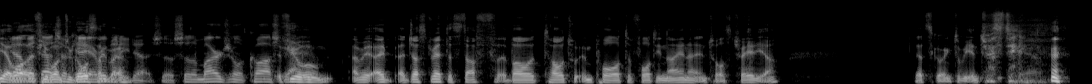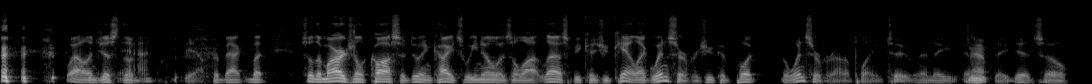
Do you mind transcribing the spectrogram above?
Yeah, well, but if you that's want to go somewhere. everybody does. So, so the marginal cost. if of- you i mean I, I just read the stuff about how to import a 49er into australia that's going to be interesting well, and just the yeah. the back, but so the marginal cost of doing kites we know is a lot less because you can't like windsurfers. You could put the windsurfer on a plane too, and they and Yeah. they did. So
